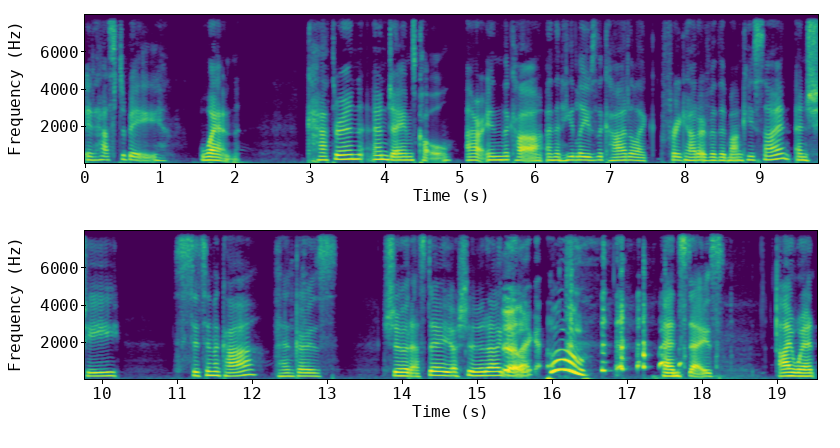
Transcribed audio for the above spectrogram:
It has to be when Kathryn and James Cole are in the car and then he leaves the car to like freak out over the monkey sign and she sits in the car and goes, Should I stay or should I go? Should I go? Woo! and stays. I went,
